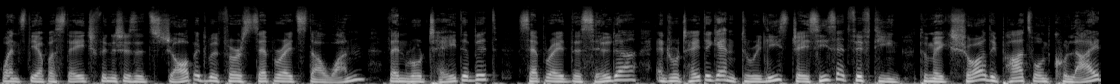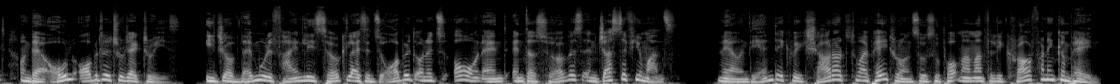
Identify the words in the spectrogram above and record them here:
Once the upper stage finishes its job, it will first separate star 1, then rotate a bit, separate the SYLDA, and rotate again to release JCSat 15 to make sure the parts won't collide on their own orbital trajectories. Each of them will finally circularize its orbit on its own and enter service in just a few months. Now in the end a quick shout out to my patrons who support my monthly crowdfunding campaign.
